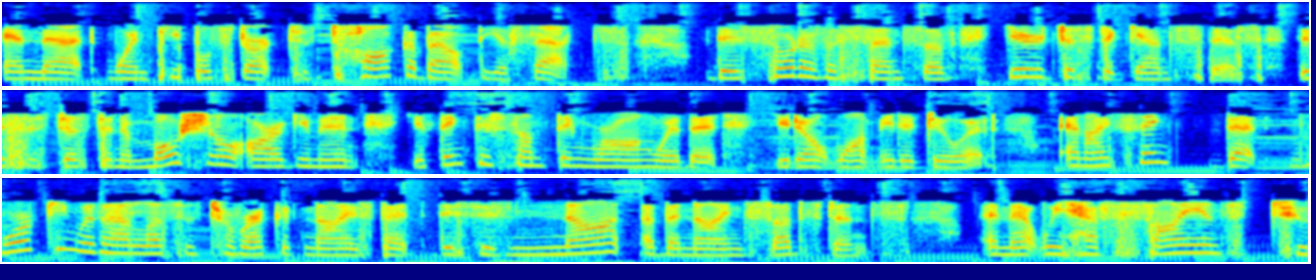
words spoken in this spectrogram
And that when people start to talk about the effects, there's sort of a sense of, you're just against this. This is just an emotional argument. You think there's something wrong with it. You don't want me to do it. And I think that working with adolescents to recognize that this is not a benign substance and that we have science to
